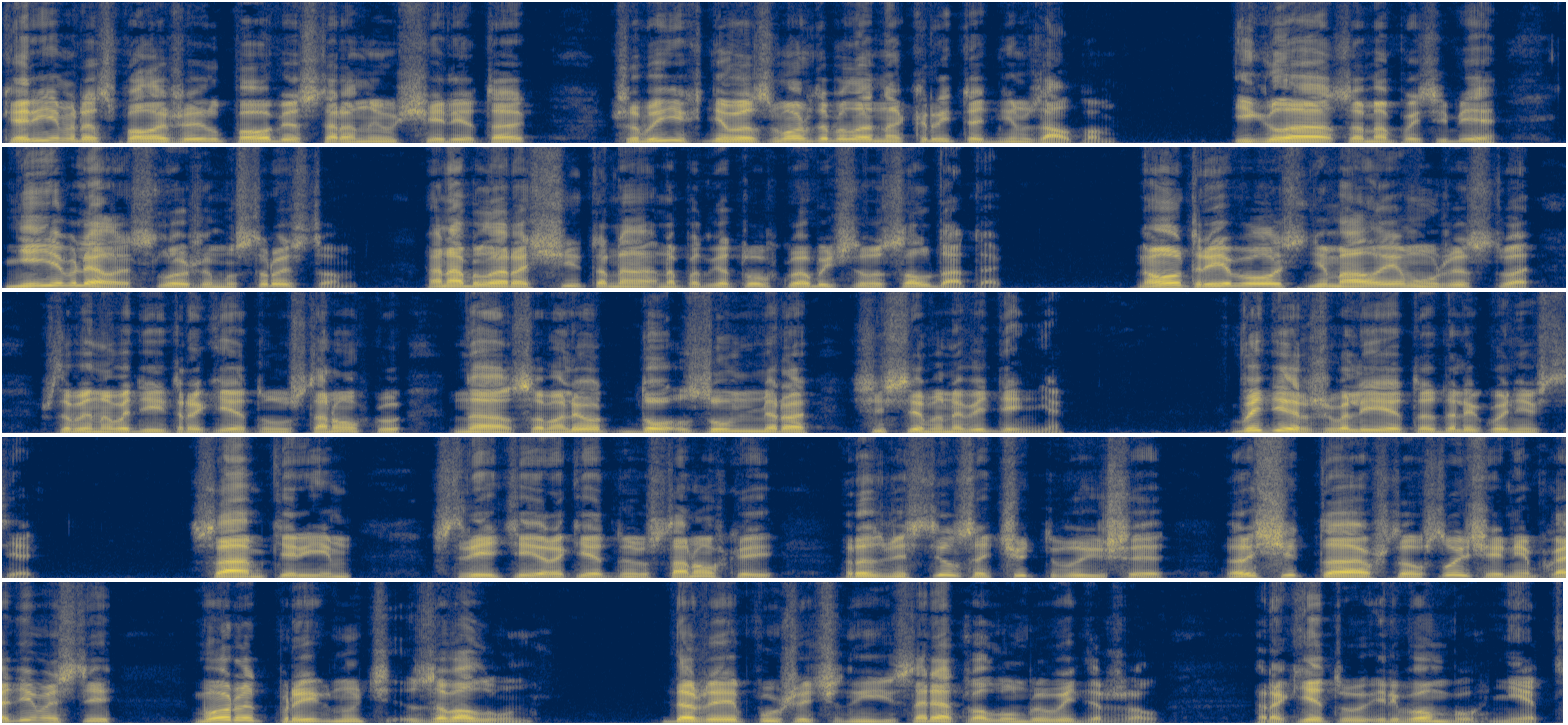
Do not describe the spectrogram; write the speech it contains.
Карим расположил по обе стороны ущелья так, чтобы их невозможно было накрыть одним залпом. Игла сама по себе не являлась сложным устройством, она была рассчитана на подготовку обычного солдата. Но требовалось немалое мужество, чтобы наводить ракетную установку на самолет до зуммера системы наведения. Выдерживали это далеко не все. Сам Керим с третьей ракетной установкой разместился чуть выше, рассчитав, что в случае необходимости может прыгнуть за валун. Даже пушечный снаряд валун бы выдержал. Ракету или бомбу нет.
